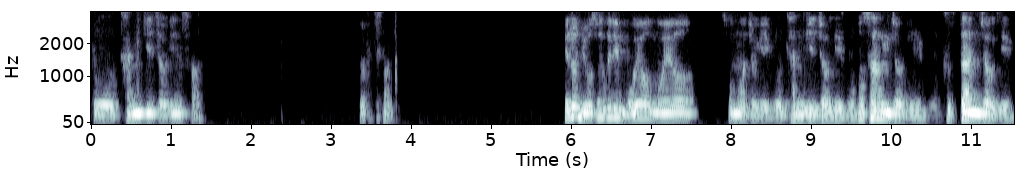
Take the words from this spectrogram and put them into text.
또 단기적인 사업 사업. 이런 요소들이 모여 모여 소모적이고 단기적이고 허상적이고 극단적이고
